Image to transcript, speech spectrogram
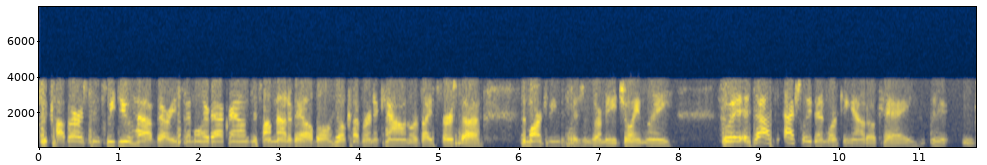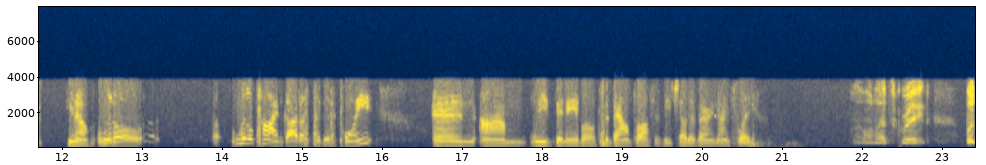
to cover since we do have very similar backgrounds. If I'm not available, he'll cover an account or vice versa. The marketing decisions are made jointly. So it's actually been working out okay. You know, a little a little time got us to this point and um we've been able to bounce off of each other very nicely. Well, that's great. But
